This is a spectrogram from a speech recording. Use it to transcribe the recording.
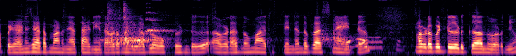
അപ്പോഴാണ് ചേട്ടൻ പറഞ്ഞാൽ തണിയുടെ അവിടെ നല്ല ബ്ലോക്ക് ഉണ്ട്. അവിടെ എന്തോ മരത്തിന്റെ എന്തോ പ്രശ്നമായിട്ട് അവിടെ പെട്ട് കിടക്കുക എന്ന് പറഞ്ഞു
